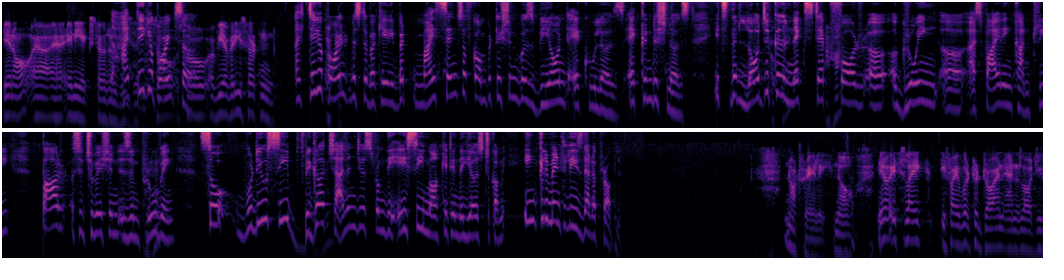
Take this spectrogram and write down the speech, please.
you know uh, any external I reasons. take your so, point, sir. So we are very certain. I take your point, Mr. Bakeri, but my sense of competition was beyond air coolers, air conditioners. It's the logical next step for uh, a growing, uh, aspiring country. Power situation is improving. So, would you see bigger challenges from the AC market in the years to come? Incrementally, is that a problem? Not really, no. You know, it's like if I were to draw an analogy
